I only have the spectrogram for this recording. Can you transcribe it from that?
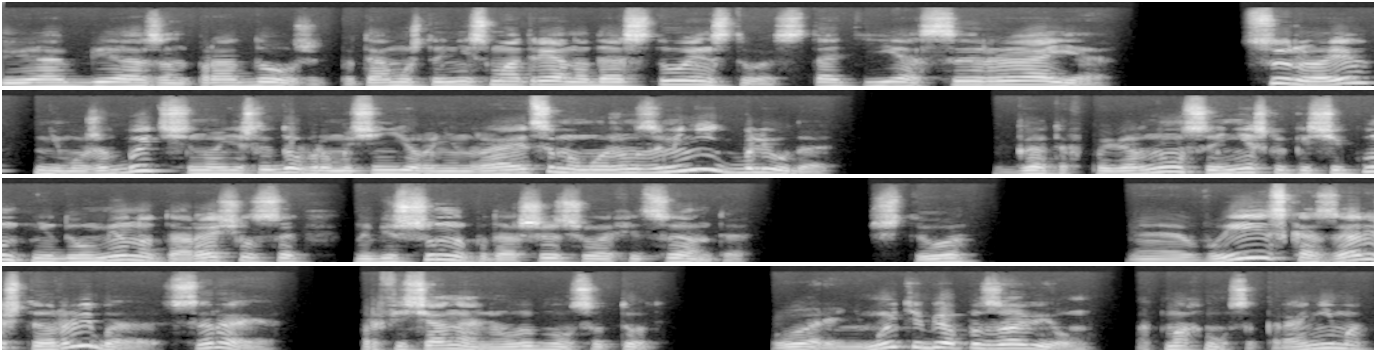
Ты обязан продолжить, потому что, несмотря на достоинство, статья сырая. Сырая? Не может быть, но если доброму сеньору не нравится, мы можем заменить блюдо. Гатов повернулся и несколько секунд недоуменно таращился на бесшумно подошедшего официанта. «Что?» «Э, «Вы сказали, что рыба сырая», — профессионально улыбнулся тот. «Парень, мы тебя позовем», — отмахнулся Каранима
